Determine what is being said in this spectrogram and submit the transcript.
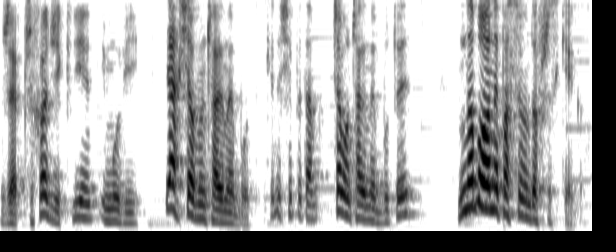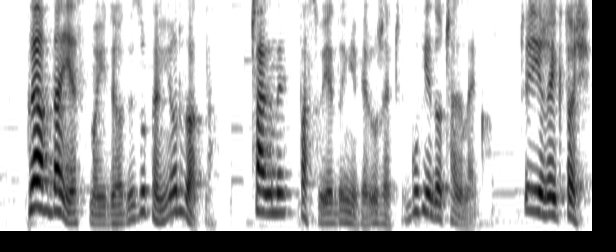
że przychodzi klient i mówi: Ja chciałbym czarne buty. Kiedy się pytam, czemu czarne buty? No bo one pasują do wszystkiego. Prawda jest, moi drodzy, zupełnie odwrotna. Czarny pasuje do niewielu rzeczy, głównie do czarnego. Czyli jeżeli ktoś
